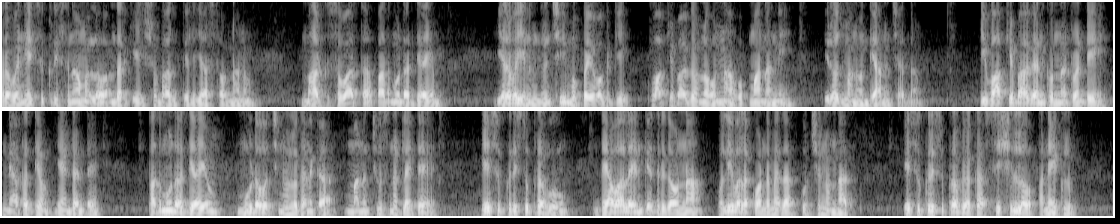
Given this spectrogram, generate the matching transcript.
ప్రభు యేసుక్రీస్తు నామంలో అందరికీ శుభాలు తెలియజేస్తా ఉన్నాను. మార్కు సువార్త పదమూడు అధ్యాయం ఇరవై ఎనిమిది నుంచి ముప్పై ఒకటి వాక్య భాగంలో ఉన్న ఉపమానాన్ని ఈరోజు మనం ధ్యానం చేద్దాం. ఈ వాక్య భాగానికి ఉన్నటువంటి నేపథ్యం ఏంటంటే పదమూడు అధ్యాయం మూడవ వచనంలో గనక మనం చూసినట్లయితే యేసుక్రీస్తు ప్రభు దేవాలయానికి ఎదురుగా ఉన్న ఒలివల కొండ మీద కూర్చుని ఉన్నారు. యేసుక్రీస్తు ప్రభు యొక్క శిష్యుల్లో అనేకులు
